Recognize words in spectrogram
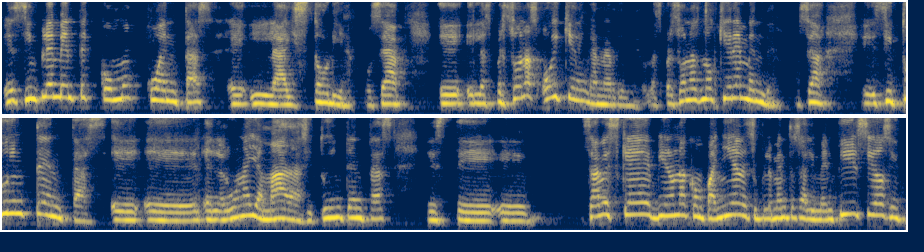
es simplemente cómo cuentas eh, la historia. O sea, eh, eh, las personas hoy quieren ganar dinero, las personas no quieren vender. O sea, si tú intentas en alguna llamada, si tú intentas este, ¿sabes qué? Viene una compañía de suplementos alimenticios y,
